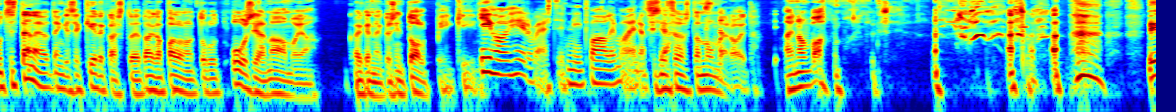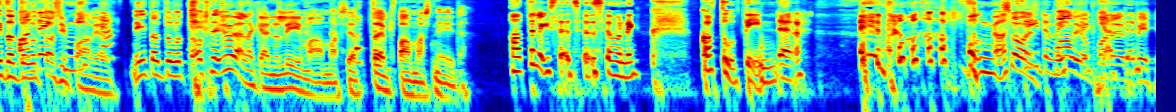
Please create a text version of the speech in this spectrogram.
mutta siis tänään jotenkin se kirkastui, että aika paljon on tullut uusia naamoja kaiken näköisiin tolppiin kiinni. Ihan hirveästi niitä vaalimainoksia. Siis sellaista numeroita. Aina on vaalimainoksia. niitä on tullut Anteeksi, tosi mitä? paljon. Niitä on tullut, onko ne yöllä käynyt liimaamassa ja temppaamassa niitä? Ajatteliko sä, että se on semmoinen katutinder? Että Se olisi siitä paljon parempi.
